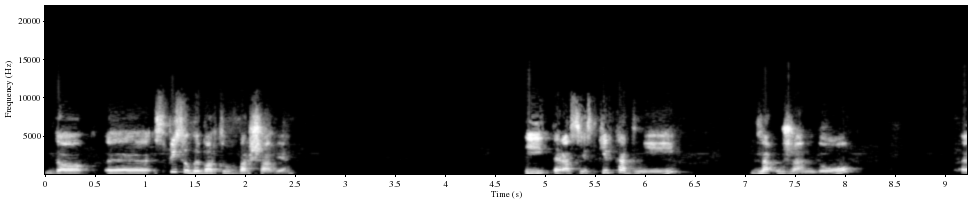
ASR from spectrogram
do y, spisu wyborców w Warszawie. I teraz jest kilka dni dla urzędu, y,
